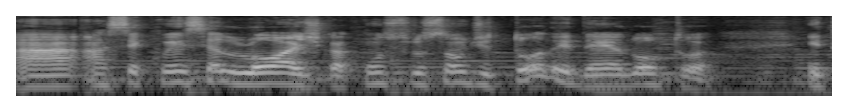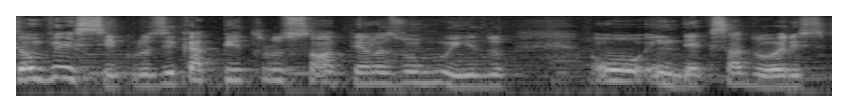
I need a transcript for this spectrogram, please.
a, a sequência lógica, a construção de toda a ideia do autor. Então, versículos e capítulos são apenas um ruído ou indexadores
